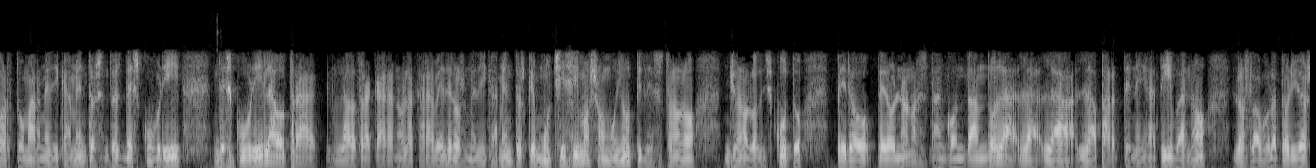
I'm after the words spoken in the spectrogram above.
por tomar medicamentos. Entonces descubrí, descubrí la otra, la otra cara, ¿no? La cara B de los medicamentos, que muchísimos son muy útiles, esto no lo, yo no lo discuto, pero, pero no nos están contando la, la, la, parte negativa, ¿no? Los laboratorios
